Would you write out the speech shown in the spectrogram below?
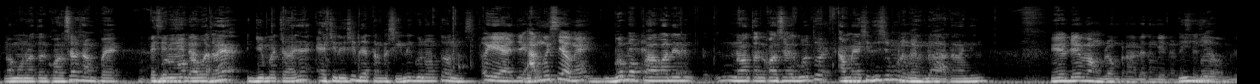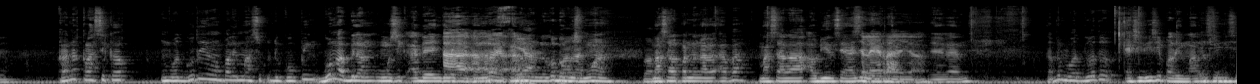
nggak mau nonton konser sampai ACDC nggak mau datang. caranya gimana caranya ACDC datang ke sini gue nonton Oh iya, jadi Angus Yong ya. gue mau pawanin nonton konser gue tuh sama ACDC cuma nggak datang anjing Iya dia emang belum pernah datang ke Indonesia. Iya. karena klasik menurut gue tuh yang paling masuk di kuping gue nggak bilang musik ada yang jelek Ah, atau enggak ya karena iya, menurut gue bagus semua masalah pendengar apa masalah audiensnya aja Selera, ya. ya kan tapi buat gue tuh ACDC paling mantap sih AC/DC.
